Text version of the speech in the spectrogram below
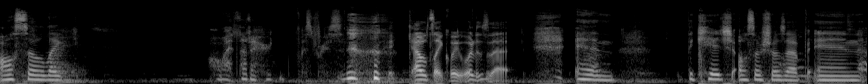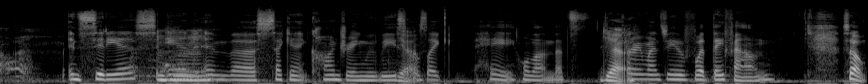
also like. Oh, I thought I heard whispers. I was like, wait, what is that? And the kid also shows up in Insidious and Mhm. in the second Conjuring movie. So Yeah. I was like, hey, hold on, that's that Yeah. reminds me of what they found. So,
